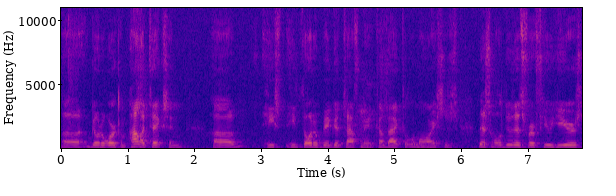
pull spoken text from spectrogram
uh, go to work in politics and, uh, he, he thought it'd be a good time for me to come back to Lamar. He says, listen, we'll do this for a few years,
